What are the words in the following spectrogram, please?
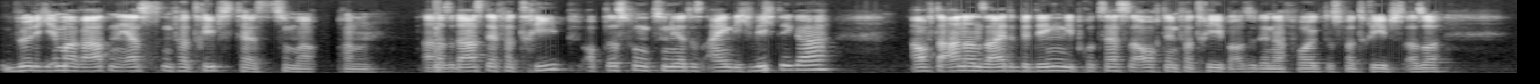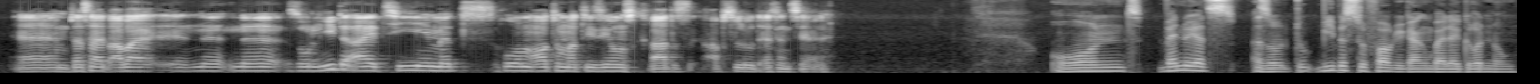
würde ich immer raten, erst einen Vertriebstest zu machen. Also da ist der Vertrieb, ob das funktioniert, ist eigentlich wichtiger. Auf der anderen Seite bedingen die Prozesse auch den Vertrieb, also den Erfolg des Vertriebs. Also äh, deshalb aber eine, eine solide IT mit hohem Automatisierungsgrad ist absolut essentiell. Und wenn du jetzt, also du, wie bist du vorgegangen bei der Gründung?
